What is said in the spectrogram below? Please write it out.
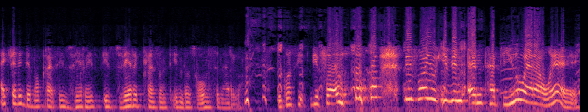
Actually, democracy is very is very present in this whole scenario because before before you even entered, you were aware.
